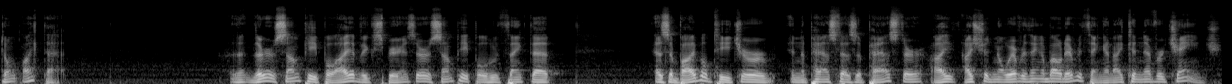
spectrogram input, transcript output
don't like that. There are some people I have experienced, there are some people who think that as a Bible teacher or in the past as a pastor, I, I should know everything about everything and I can never change.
